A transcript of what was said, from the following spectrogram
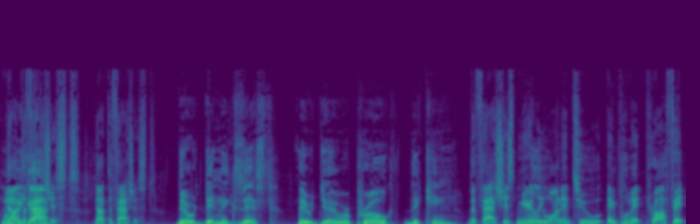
Oh not the God. fascists. Not the fascists. They were, didn't exist. They were, they were pro the king. The fascists merely wanted to implement profit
